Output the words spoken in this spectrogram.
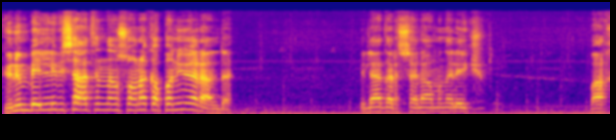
Günün belli bir saatinden sonra kapanıyor herhalde. Birader selamun aleyküm. Bak.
